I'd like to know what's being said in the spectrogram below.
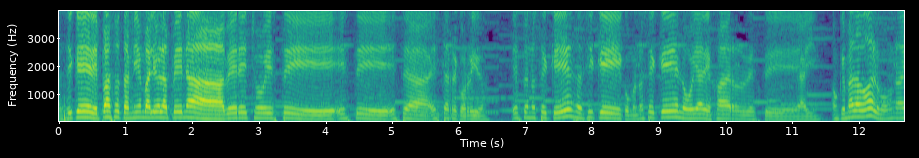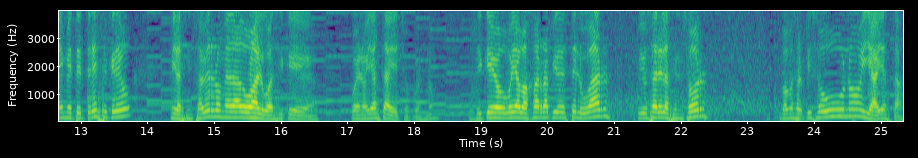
Así que de paso también valió la pena haber hecho este, este, este, este recorrido. Esto no sé qué es, así que como no sé qué es, lo voy a dejar este ahí. Aunque me ha dado algo, una MT-13 creo. Mira, sin saberlo me ha dado algo, así que bueno, ya está hecho pues, ¿no? Así que voy a bajar rápido de este lugar. Voy a usar el ascensor. Vamos al piso 1 y ya, ya está.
